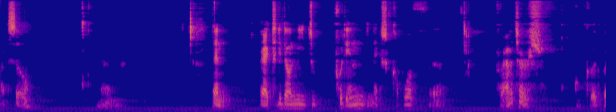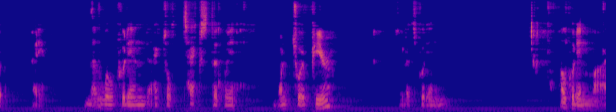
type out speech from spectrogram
like so. Um, then we actually don't need to put in the next couple of uh, parameters. Could but hey then we'll put in the actual text that we want to appear. So let's put in I'll put in my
